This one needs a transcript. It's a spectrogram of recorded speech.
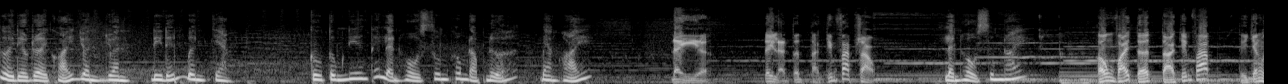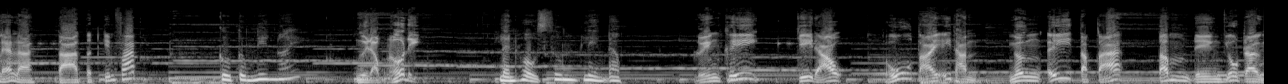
người đều rời khỏi doanh doanh Đi đến bên chàng. Cù Tùng Niên thấy lệnh hồ sung không đọc nữa Bèn hỏi Đây à, đây là tịch tà kiếm pháp sao? Lệnh hồ sung nói Không phải tịch tà kiếm pháp Thì chẳng lẽ là tà tịch kiếm pháp? Cù Tùng Niên nói Người đọc nữa đi. Lệnh hồ sung liền đọc. Luyện khí chi đạo Thủ tại ý thành Ngưng ý tập tả Tâm điền vô trần.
